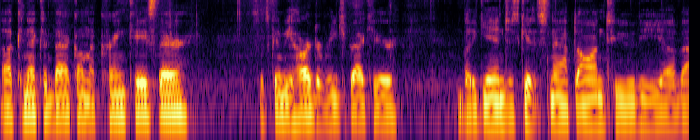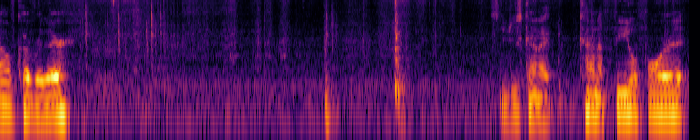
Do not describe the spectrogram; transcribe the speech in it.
uh, connected back on the crankcase there. So it's going to be hard to reach back here. But again, just get it snapped on to the uh, valve cover there. So just kind of kind of feel for it.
